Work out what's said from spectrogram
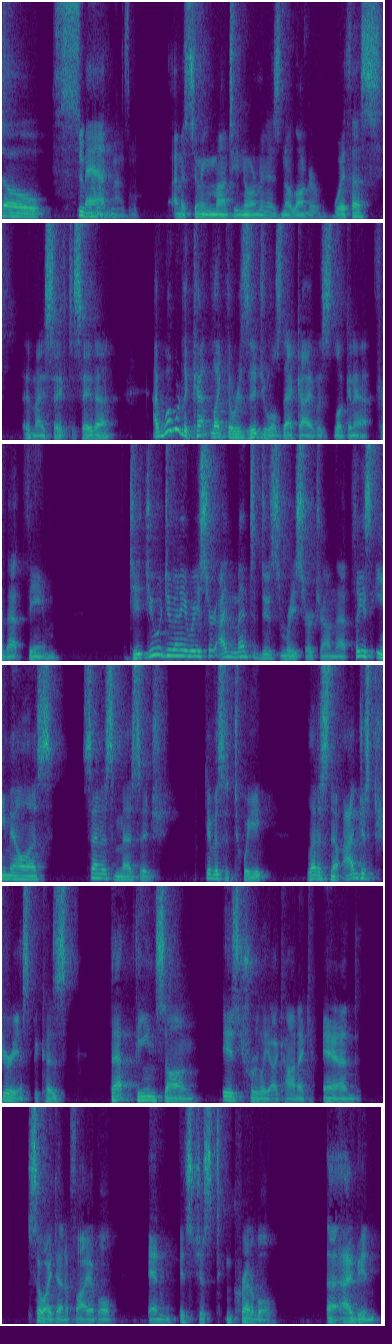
So super man. I'm assuming Monty Norman is no longer with us. Am I safe to say that? I, what were the kind like the residuals that guy was looking at for that theme? Did you do any research? I meant to do some research on that. Please email us, send us a message, give us a tweet, let us know. I'm just curious because that theme song is truly iconic and so identifiable, and it's just incredible. Uh, I mean,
